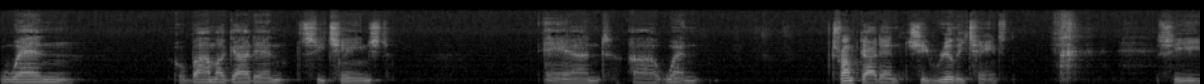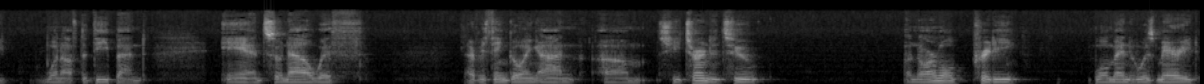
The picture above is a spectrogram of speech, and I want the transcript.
when Obama got in, she changed. And uh, when Trump got in, she really changed. She went off the deep end. And so now, with everything going on, um, she turned into a normal, pretty woman who was married.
